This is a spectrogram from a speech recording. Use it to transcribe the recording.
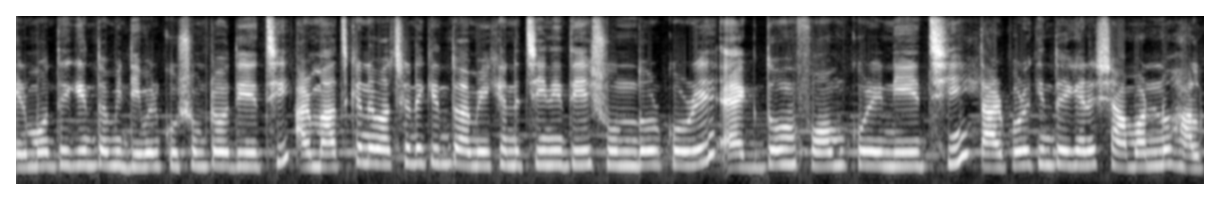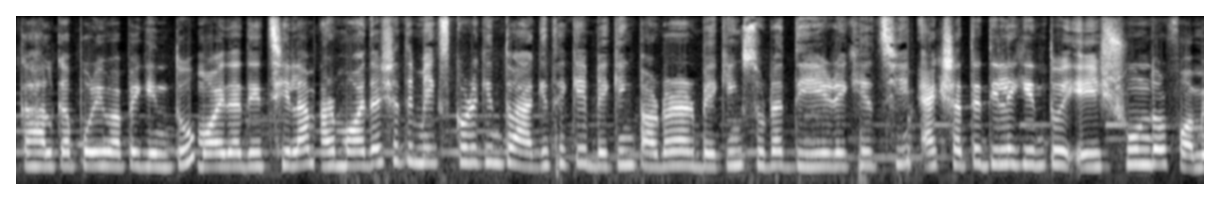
এর মধ্যে কিন্তু আমি ডিমের কুসুমটাও দিয়েছি। আর মাঝখানে মাঝখানে কিন্তু আমি এখানে চিনি দিয়ে সুন্দর করে একদম ফর্ম করে নিয়েছি। তারপরে কিন্তু এখানে সামান্য হালকা হালকা পরিমাপে কিন্তু ময়দা দিচ্ছিলাম। আর ময়দার সাথে মিক্স করে কিন্তু আগে থেকে বেকিং পাউডার আর বেকিং সোডা দিয়ে রেখেছি। একসাথে দিলে কিন্তু এই সুন্দর ফর্মি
